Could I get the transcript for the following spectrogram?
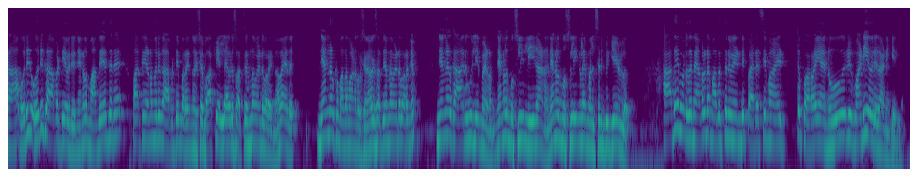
കാ ഒരു ഒരു കാപട്യം വരും. ഞങ്ങൾ മതേതര പാർട്ടിയാണെന്നൊരു കാപട്യം പറയുന്നു. പക്ഷേ ബാക്കി എല്ലാവരും സത്യസന്ധമായിട്ട് പറയുന്നു. അതായത് ഞങ്ങൾക്ക് മതമാണ് പ്രശ്നം. അവർ സത്യസന്ധമായിട്ട് പറഞ്ഞു ഞങ്ങൾക്ക് ആനുകൂല്യം വേണം. ഞങ്ങൾ മുസ്ലിം ലീഗാണ്. ഞങ്ങൾ മുസ്ലിങ്ങളെ മത്സരിപ്പിക്കുകയുള്ളൂ. അതേപോലെ തന്നെ അവരുടെ മതത്തിന് വേണ്ടി പരസ്യമായിട്ട് പറയാൻ ഒരു മടി അവർ കാണിക്കുകയില്ല.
